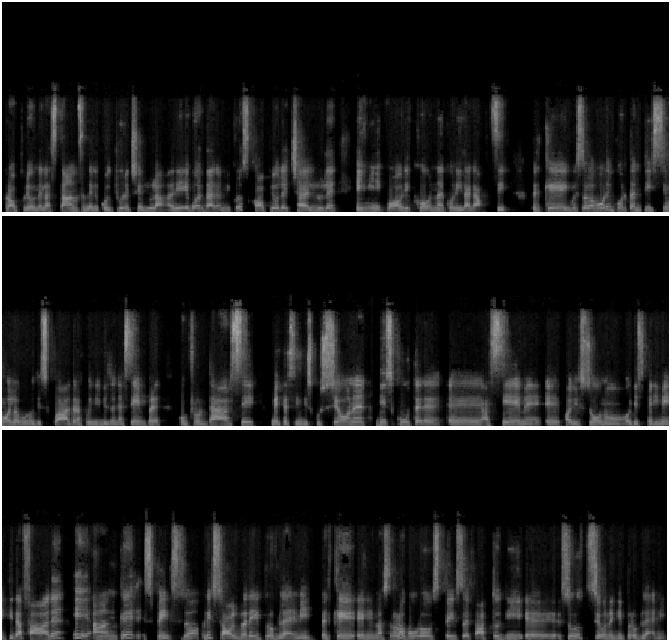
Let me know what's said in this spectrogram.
proprio nella stanza delle colture cellulari e guardare al microscopio le cellule e i mini cuori con, con i ragazzi perché in questo lavoro è importantissimo il lavoro di squadra, quindi bisogna sempre confrontarsi, mettersi in discussione, discutere eh, assieme eh, quali sono gli esperimenti da fare e anche spesso risolvere i problemi, perché eh, il nostro lavoro spesso è fatto di eh, soluzione di problemi.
